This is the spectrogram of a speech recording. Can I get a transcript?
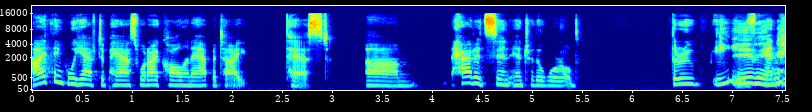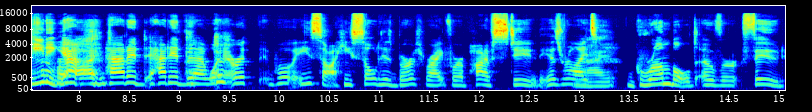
I think we have to pass what I call an appetite test. Um, how did sin enter the world? Through Eve Eating, and eating. Yeah. right. How did how did uh, what earth what Esau? He sold his birthright for a pot of stew. The Israelites Right. grumbled over food.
